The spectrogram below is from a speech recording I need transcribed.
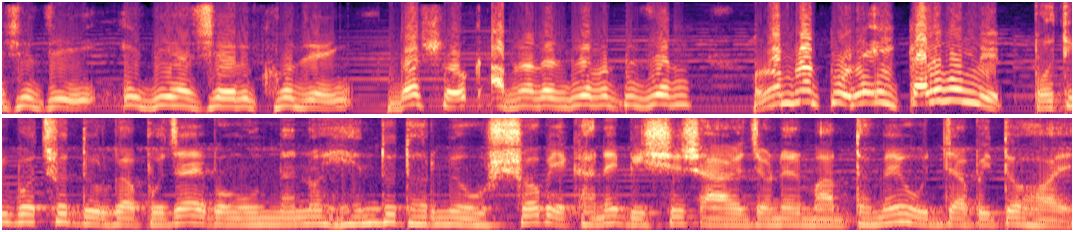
এসেছি ইতিহাসের খোঁজে। দর্শক, আপনারা দেখতে পাচ্ছেন রমনাথপুর, এই কালী মন্দির। প্রতি বছর দুর্গাপূজা এবং অন্যান্য হিন্দু ধর্মীয় উৎসব এখানে বিশেষ আয়োজনের মাধ্যমে উদযাপিত হয়।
